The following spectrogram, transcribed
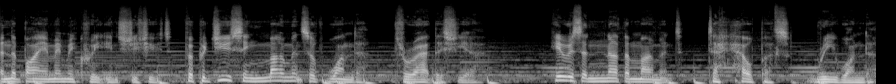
and the Biomimicry Institute for producing moments of wonder throughout this year. Here is another moment to help us re wonder.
